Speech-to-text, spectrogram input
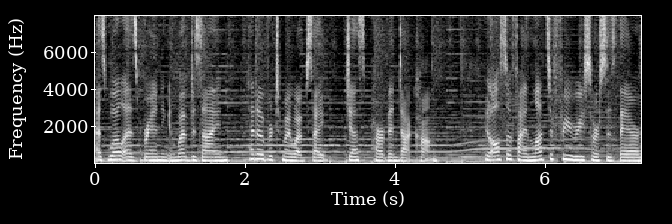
as well as branding and web design, head over to my website, jessparvin.com. You'll also find lots of free resources there,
